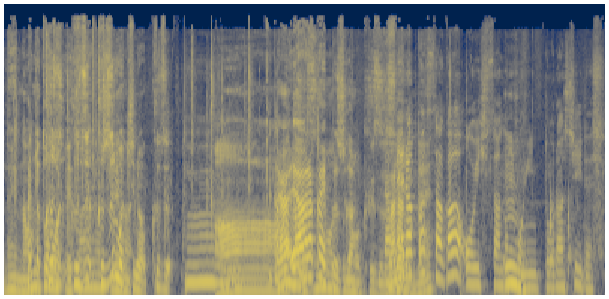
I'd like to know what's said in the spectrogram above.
ねなんともくずくずくず餅のくず。あや柔らかいくずが。滑らかさが美味しさのポイントらしいです。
